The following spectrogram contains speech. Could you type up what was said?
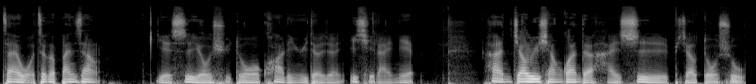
在我这个班上，也是有许多跨领域的人一起来念，和教育相关的还是比较多数。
